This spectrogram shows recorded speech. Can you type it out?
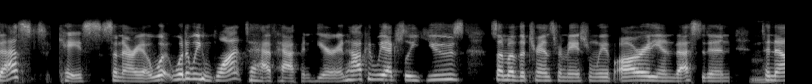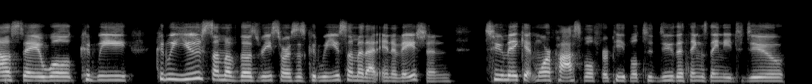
best case scenario? What, what do we want to have happen here? And how can we actually use some of the transformation we've already invested in mm-hmm. to now say, well, could we could we use some of those resources? Could we use some of that innovation to make it more possible for people to do the things they need to do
